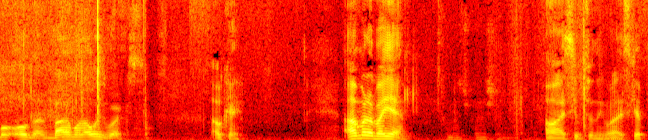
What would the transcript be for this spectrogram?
all the bottom one always works. Okay. Amar Abaye. Oh, I skipped something. What did I skip?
